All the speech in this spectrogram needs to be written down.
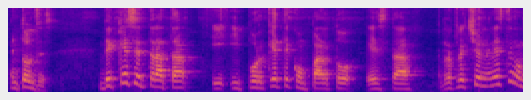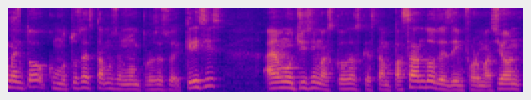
Entonces, ¿de qué se trata y, por qué te comparto esta reflexión? En este momento, como tú sabes, estamos en un proceso de crisis. Hay muchísimas cosas que están pasando, desde información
